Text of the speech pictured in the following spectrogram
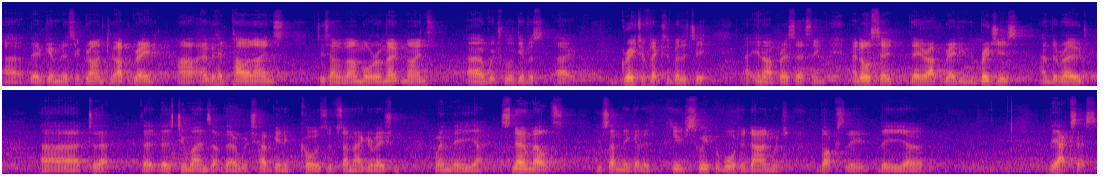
uh, they've given us a grant to upgrade our overhead power lines to some of our more remote mines, uh, which will give us uh, greater flexibility uh, Uh, in our processing. And also they are upgrading the bridges and the road uh, to that, th those two mines up there, which have been a cause of some aggravation. When the uh, snow melts, you suddenly get a huge sweep of water down which blocks the, the, uh, the access.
